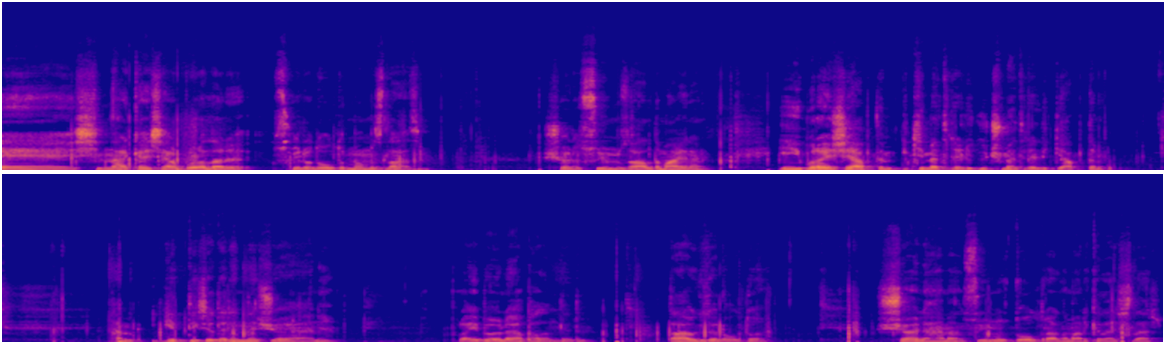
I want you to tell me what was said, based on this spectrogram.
Ee, şimdi arkadaşlar buraları suyla doldurmamız lazım. Şöyle suyumuzu aldım aynen. Ee, burayı şey yaptım. 2 metrelik 3 metrelik yaptım. Hem gittikçe derinleşiyor yani. Burayı böyle yapalım dedim. Daha güzel oldu. Şöyle hemen suyumuzu dolduralım arkadaşlar.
